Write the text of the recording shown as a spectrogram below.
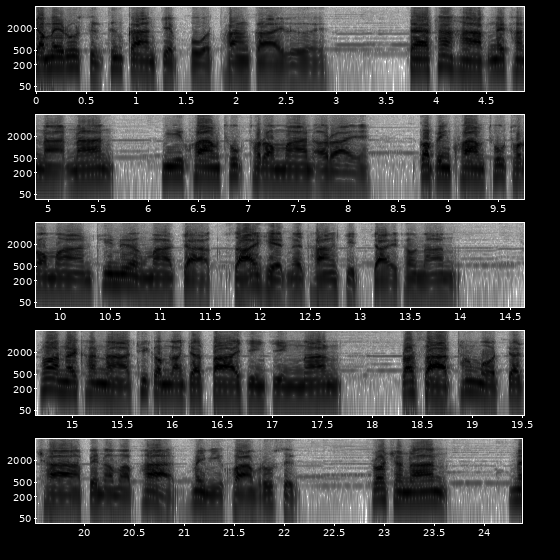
จะไม่รู้สึกถึงการเจ็บปวดทางกายเลย แต่ถ้าหากในขณะนั้นมีความทุกข์ทรมานอะไร ก็เป็นความทุกข์ทรมานที่เนื่องมาจากสาเหตุในทางจิตใจเท่านั้น เพราะในขณะที่กำลังจะตายจริง ๆนั้น ประสาททั้งหมดจะชาเป็นอมาพาตไม่มีความรู้สึก เพราะฉะนั้นใน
